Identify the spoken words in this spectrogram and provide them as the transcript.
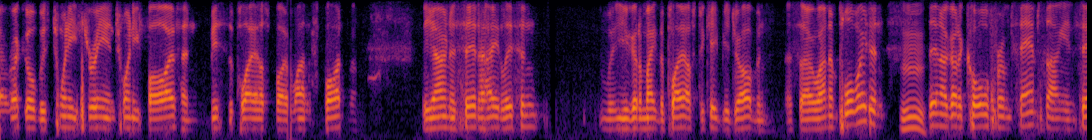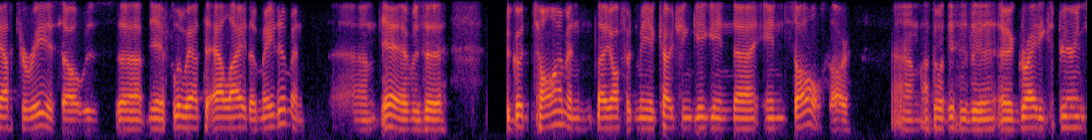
Our record was 23 and 25, and missed the playoffs by one spot. The owner said, "Hey, listen, you got to make the playoffs to keep your job." And so unemployed, and Mm. then I got a call from Samsung in South Korea. So it was uh, yeah, flew out to LA to meet him, and um, yeah, it was a a good time, and they offered me a coaching gig in uh, in Seoul. So um, I thought this is a, a great experience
